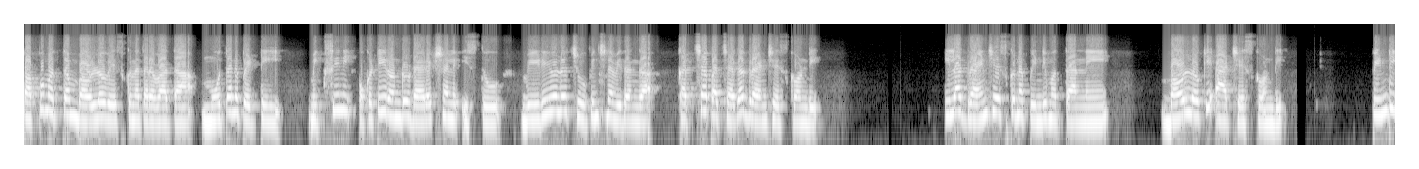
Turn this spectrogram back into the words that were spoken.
పప్పు మొత్తం బౌల్లో వేసుకున్న తర్వాత మూతను పెట్టి మిక్సీని ఒకటి రెండు డైరెక్షన్లు ఇస్తూ వీడియోలో చూపించిన విధంగా కచ్చా పచ్చాగా గ్రైండ్ చేసుకోండి. ఇలా గ్రైండ్ చేసుకున్న పిండి మొత్తాన్ని బౌల్లోకి యాడ్ చేసుకోండి. పిండి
